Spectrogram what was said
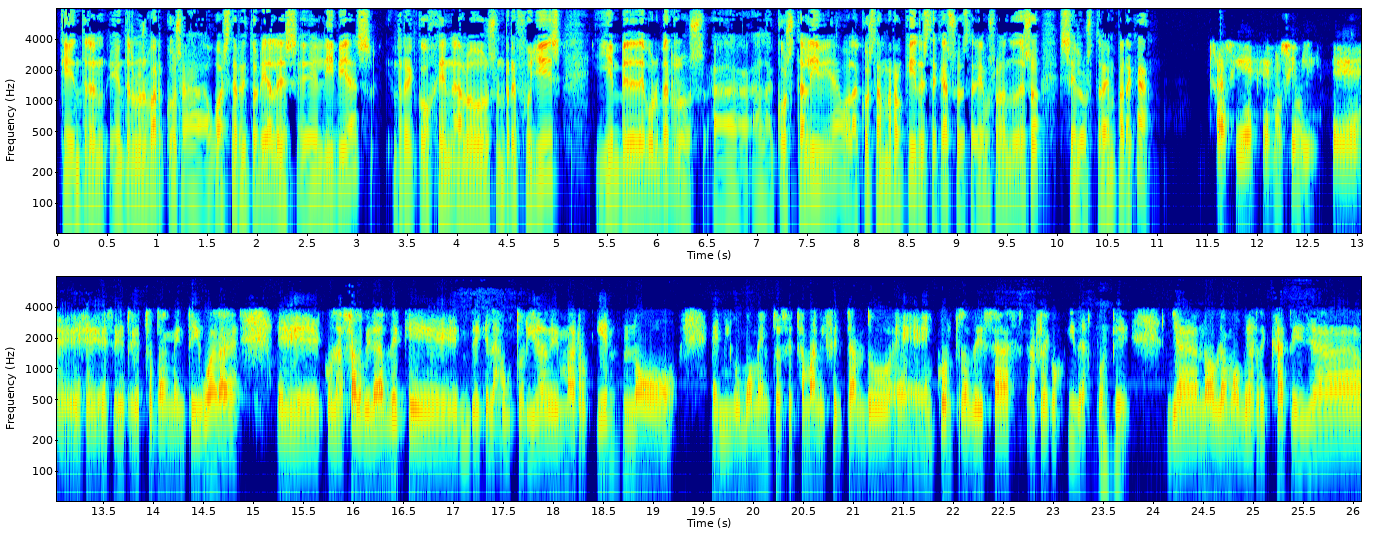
que entran, entran los barcos a aguas territoriales eh, libias, recogen a los refugiés y en vez de devolverlos a, a la costa libia o a la costa marroquí, en este caso estaríamos hablando de eso, se los traen para acá. Así es, es un símil, es, es, totalmente igual, eh, con la salvedad de que, de que las autoridades marroquíes no en ningún momento se están manifestando en, contra de esas recogidas, porque ya no hablamos de rescate, ya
